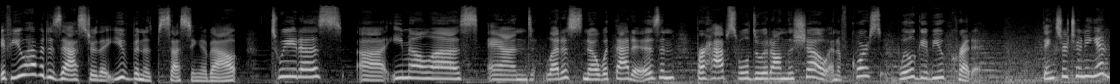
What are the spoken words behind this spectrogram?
If you have a disaster that you've been obsessing about, tweet us, uh, email us, and let us know what that is, and perhaps we'll do it on the show. And of course, we'll give you credit. Thanks for tuning in.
